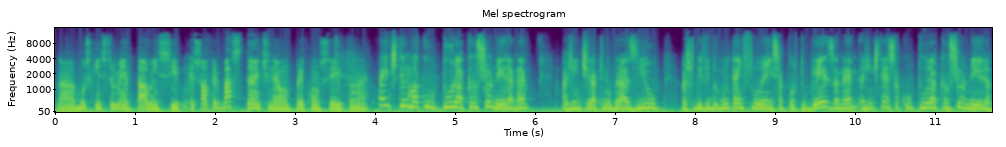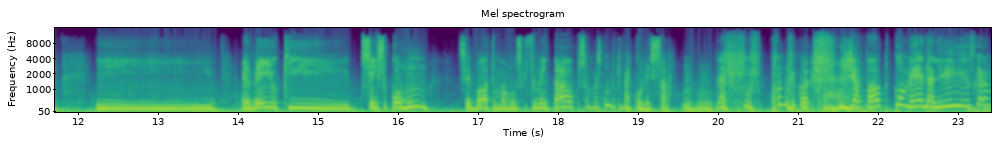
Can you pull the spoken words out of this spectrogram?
na música instrumental em si? Porque sofre bastante, né, um preconceito, né? A gente tem uma cultura cancioneira, né? A gente aqui no Brasil, acho que devido muito à influência portuguesa, né? A gente tem essa cultura cancioneira. E é meio que senso comum você bota uma música instrumental, pessoa, mas quando que vai começar? Uhum. Né? quando E já falta comendo ali, e os caras.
